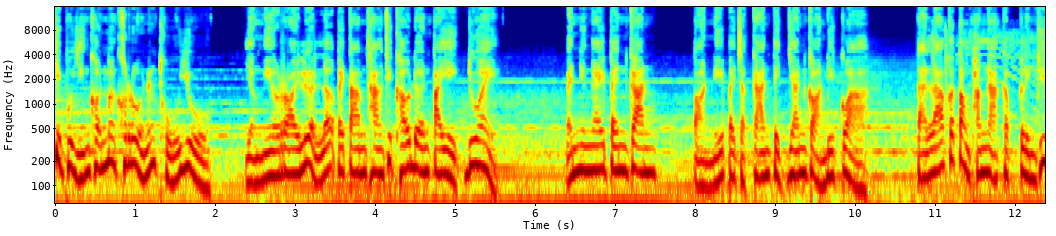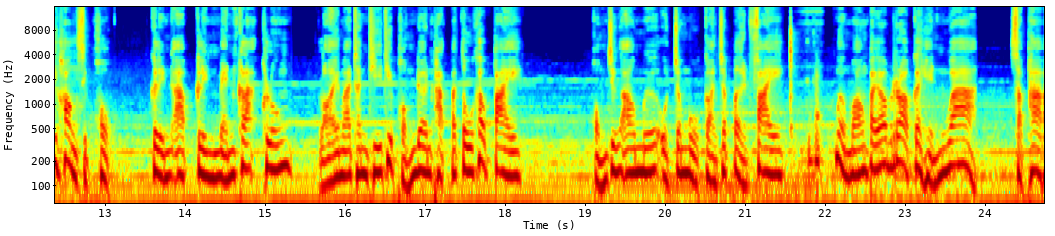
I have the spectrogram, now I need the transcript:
ที่ผู้หญิงคนเมื่อครู่นั้นถูอยู่ ยังมีรอยเลือดเลอะไปตามทางที่เขาเดินไปอีกด้วย เป็นยังไงเป็นกัน ตอนนี้ไปจัดกการติดยันก่อนดีกว่า แต่แล้วก็ต้องพังงากกับกลิ่นที่ห้อง 16 กลิ่นอับกลิ่นเหม็นคละคลุ้งลอยมาทันทีที่ผมเดินผลักประตูเข้าไป ผมจึงเอามืออุดจมูกก่อนจะเปิดไฟ เมื่อมองไปรอบๆก็เห็นว่า สภาพ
